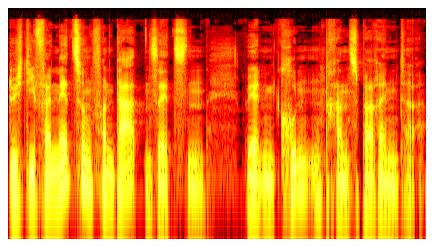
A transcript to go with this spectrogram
Durch die Vernetzung von Datensätzen werden Kunden transparenter.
